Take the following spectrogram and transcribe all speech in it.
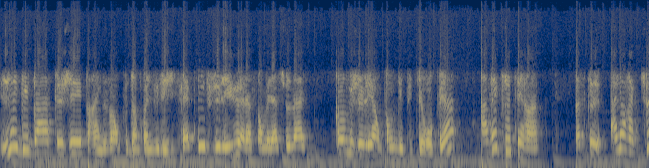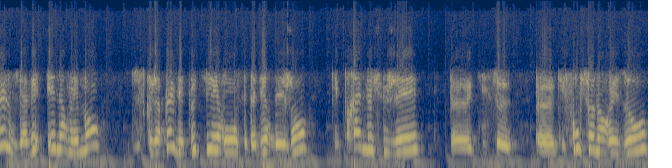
les débats que j'ai, par exemple, d'un point de vue législatif, je l'ai eu à l'Assemblée nationale, comme je l'ai en tant que député européen, avec le terrain. Parce que à l'heure actuelle, vous avez énormément de ce que j'appelle des petits héros, c'est-à-dire des gens qui prennent le sujet, euh, qui se, euh, qui fonctionnent en réseau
